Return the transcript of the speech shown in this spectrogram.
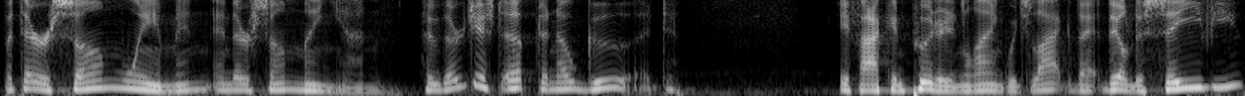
but there are some women and there are some men who they're just up to no good. If I can put it in language like that, they'll deceive you.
